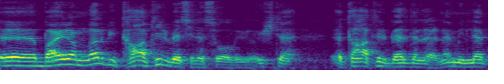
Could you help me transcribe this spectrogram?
Ee, bayramlar bir tatil vesilesi oluyor. İşte e, tatil beldelerine millet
